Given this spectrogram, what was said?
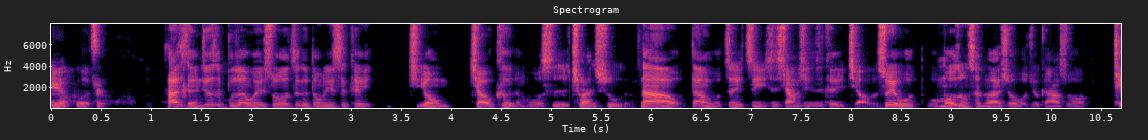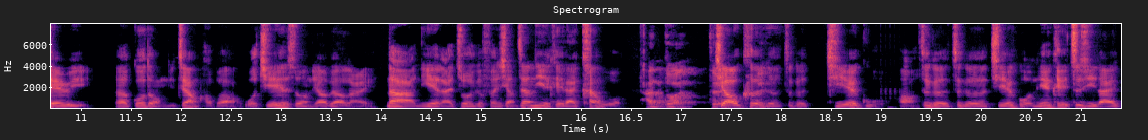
一个过程。他可能就是不认为说这个东西是可以用教课的模式传输的。那但我自己自己是相信是可以教的，所以我我某种程度来说，我就跟他说，Terry。那郭董，你这样好不好？我结业的时候你要不要来？那你也来做一个分享，这样你也可以来看我判断对教课的这个结果啊，这个这个结果，你也可以自己来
